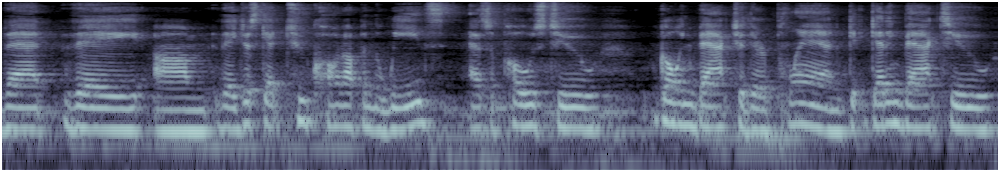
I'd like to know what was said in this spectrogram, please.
that they um, they just get too caught up in the weeds as opposed to going back to their plan, get, getting back to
